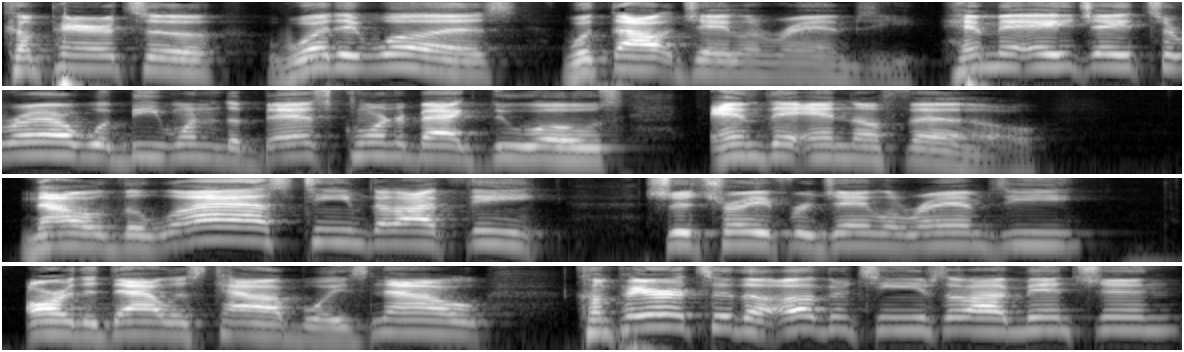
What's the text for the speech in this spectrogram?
compared to what it was without Jalen Ramsey. Him and AJ Terrell would be one of the best cornerback duos in the NFL. Now, the last team that I think should trade for Jalen Ramsey are the Dallas Cowboys. Now, compared to the other teams that I mentioned,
